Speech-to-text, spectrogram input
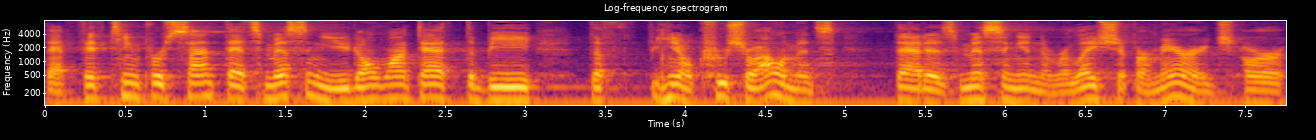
That 15% that's missing, you don't want that to be the you know crucial elements that is missing in the relationship or marriage or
